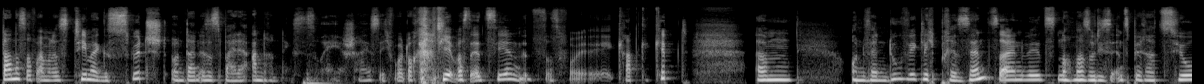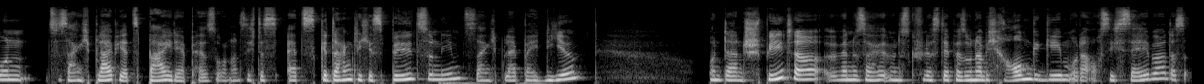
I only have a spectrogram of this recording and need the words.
dann ist auf einmal das Thema geswitcht und dann ist es bei der anderen. Denkst du so, hey, scheiße, ich wollte doch gerade hier was erzählen, jetzt ist das voll gerade gekippt. Ähm, und wenn du wirklich präsent sein willst, nochmal so diese Inspiration zu sagen, ich bleib jetzt bei der Person und sich das als gedankliches Bild zu nehmen, zu sagen, ich bleib bei dir. Und dann später, wenn du sagst, wenn du das Gefühl hast, der Person habe ich Raum gegeben oder auch sich selber, dass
